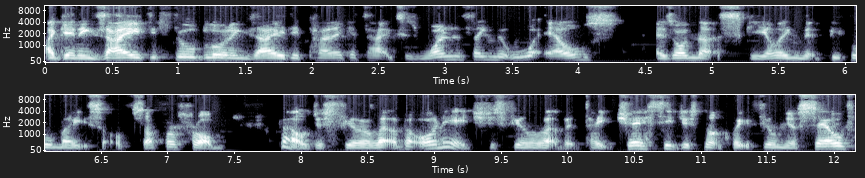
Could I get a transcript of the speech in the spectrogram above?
Again, anxiety, full blown anxiety, panic attacks is one thing. but what else is on that scaling that people might sort of suffer from? Well, just feeling a little bit on edge, just feeling a little bit tight chested, just not quite feeling yourself,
